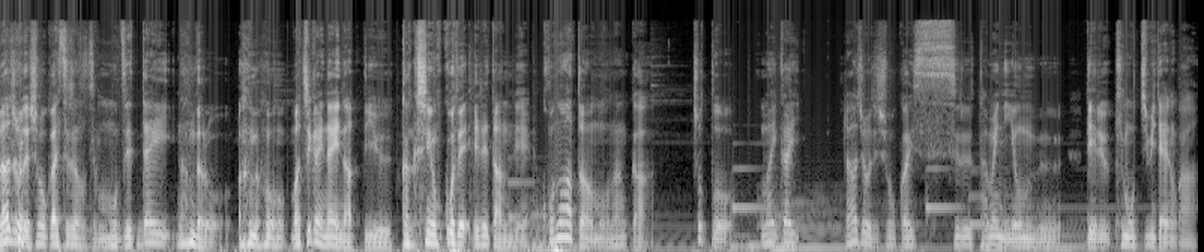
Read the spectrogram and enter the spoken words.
ラジオで紹介するのってもう絶対、なんだろう、あの、間違いないなっていう確信をここで得れたんで、この後はもうなんか、ちょっと、毎回、ラジオで紹介するために読んでる気持ちみたいのが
